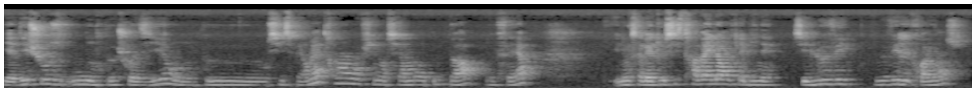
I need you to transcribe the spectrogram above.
Il y a des choses où on peut choisir, on peut aussi se permettre, hein, financièrement ou pas, de faire. Et donc ça va être aussi ce travail-là en cabinet. C'est lever, lever les croyances.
